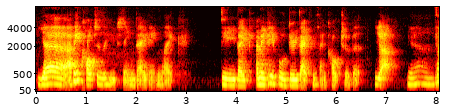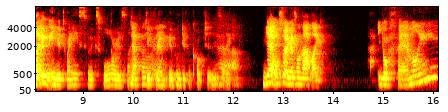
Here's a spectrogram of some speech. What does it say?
Yeah, I think culture's a huge thing. Dating, like, do you like? I mean, people do date from the same culture, but Yeah, yeah, something in your twenties to explore is like Definitely. different people from different cultures. yeah. Like, yeah. Also, I guess on that, like your family,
